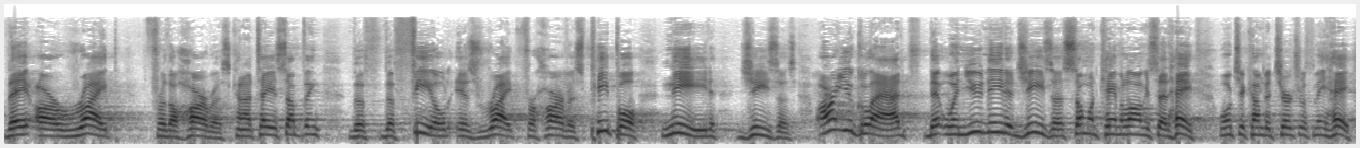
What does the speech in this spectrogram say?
They are ripe for the harvest. Can I tell you something? The, the field is ripe for harvest. People need Jesus. Aren't you glad that when you needed Jesus, someone came along and said, Hey, won't you come to church with me? Hey,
